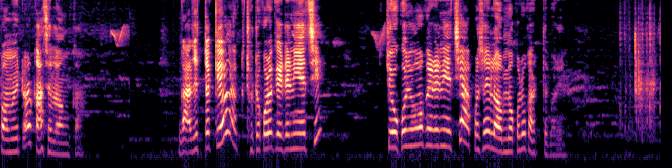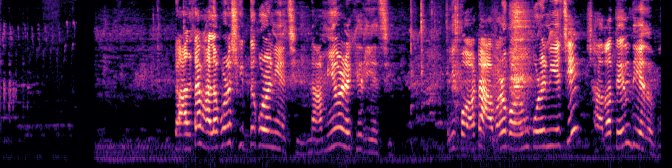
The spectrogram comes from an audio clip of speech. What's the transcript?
টমেটো আর কাঁচা লঙ্কা। গাজরটাকেও একটু ছোটো করে কেটে নিয়েছি। চৌকো চৌকো কেটে নিয়েছি, আপনার সাথে লম্বা করেও কাটতে পারেন। ডালটা ভালো করে সিদ্ধ করে নিয়েছি, নামিয়েও রেখে দিয়েছি। এই কড়াটা আবারও গরম করে নিয়েছি, সাদা তেল দিয়ে দেবো।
